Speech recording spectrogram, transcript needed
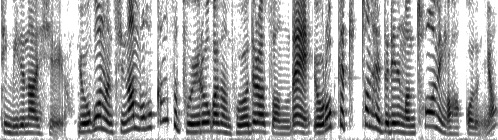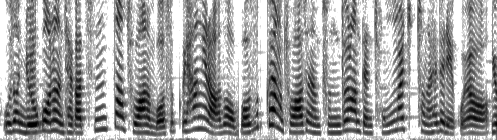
SW19 미드나잇이에요. 요거는 지난번 호캉스 브이로그에서 보여드렸었는데 이렇게 추천해드리는 건 처음인 것 같거든요. 우선 요거는 제가 진짜 좋아하는 머스크 향이라서 머스크 향 좋아하시는 분들한테는 정말 추천을 해드리고요. 요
